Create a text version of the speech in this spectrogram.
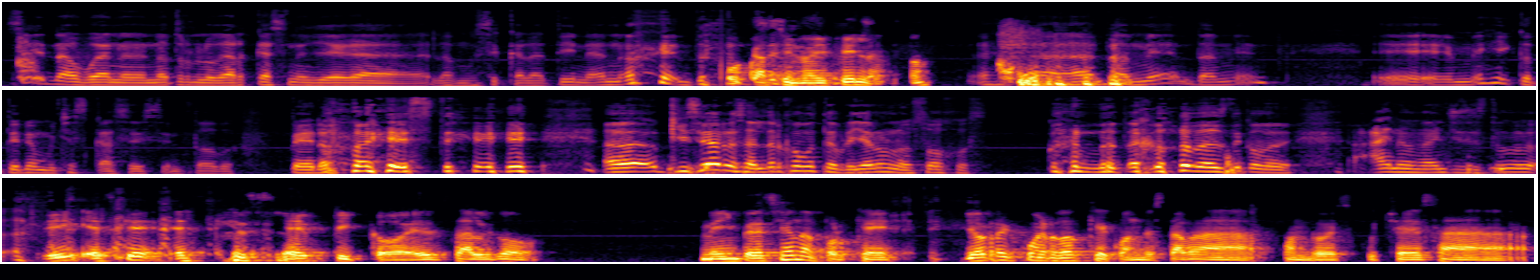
Sí, no, bueno, en otro lugar casi no llega la música latina, ¿no? Entonces, O casi no hay filas, ¿no? Ajá, también, también. Eh, México tiene muchas escasez en todo. Pero, este, ah, quisiera resaltar cómo te brillaron los ojos. Cuando te acuerdas de como de, ay, no manches, estuvo... Sí, es que, es que es épico, es algo, me impresiona porque yo recuerdo que cuando estaba, cuando escuché esa,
